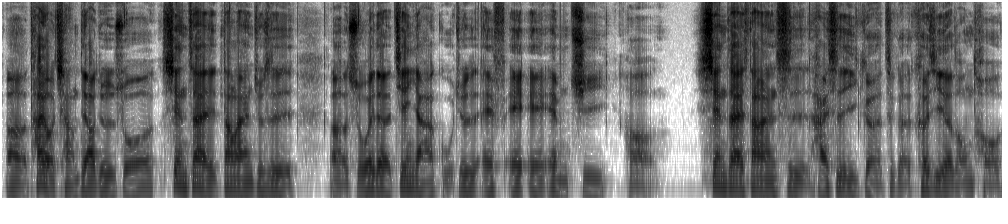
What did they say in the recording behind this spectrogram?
呃，他有强调，就是说，现在当然就是呃，所谓的尖牙股，就是 FAAMG，好，现在当然是还是一个这个科技的龙头，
